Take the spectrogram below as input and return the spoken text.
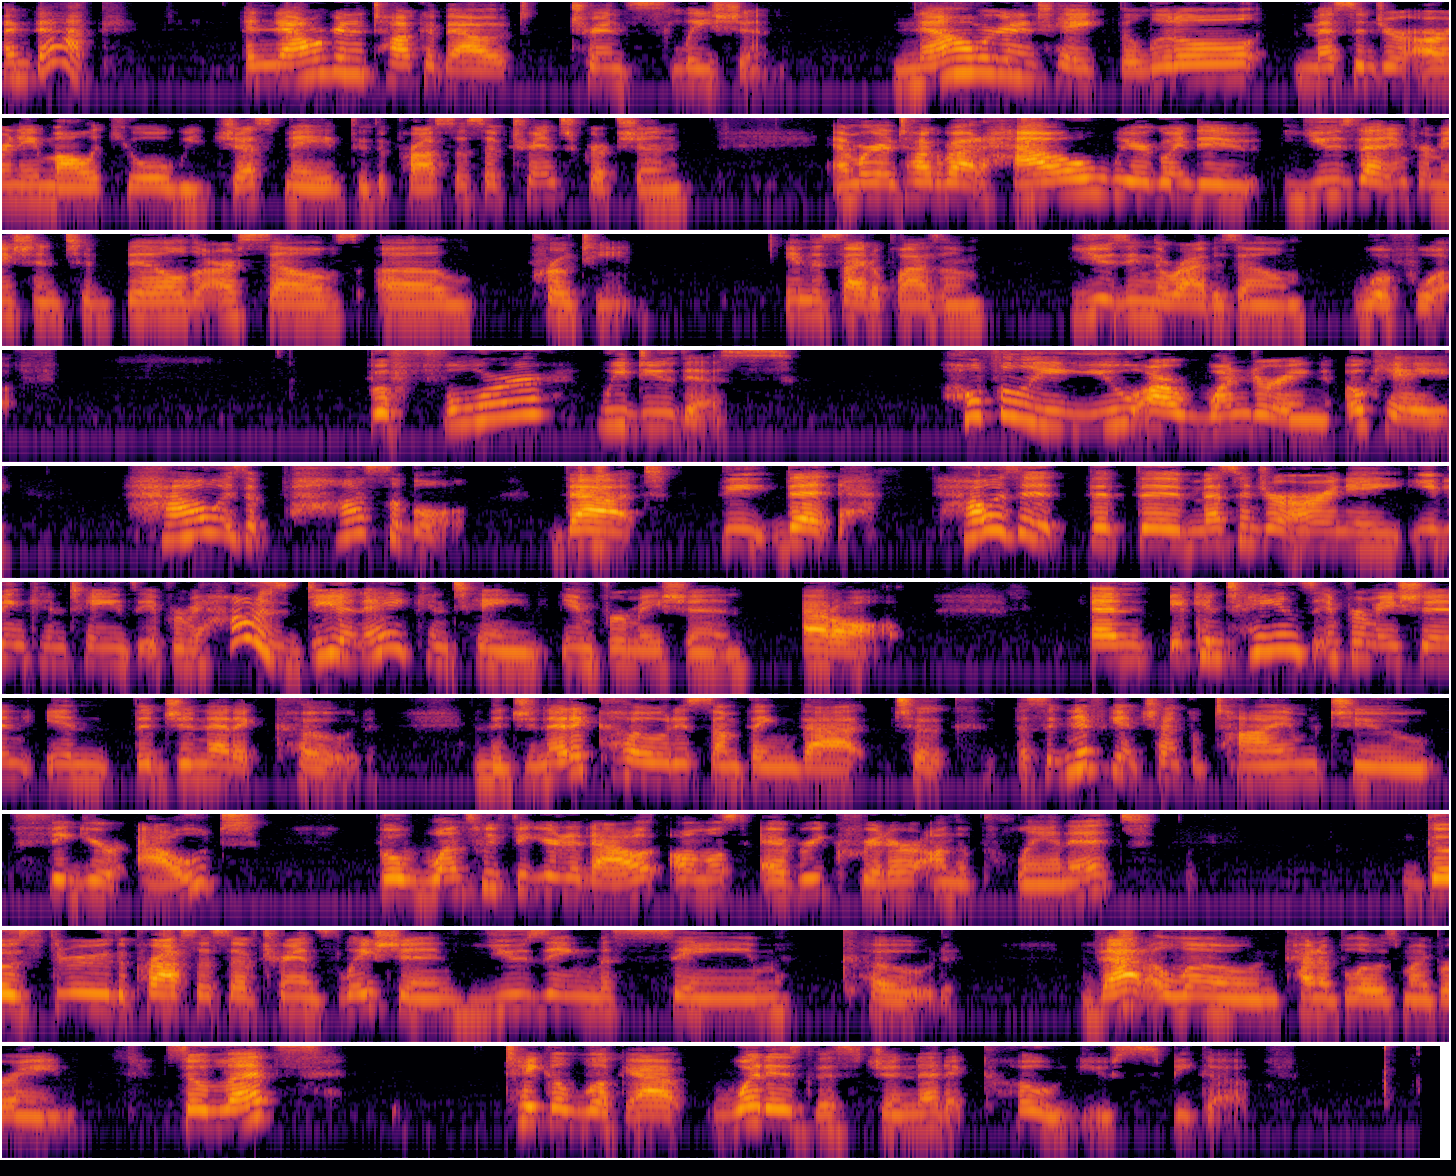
I'm back. And now we're going to talk about translation. Now we're going to take the little messenger RNA molecule we just made through the process of transcription, and we're going to talk about how we are going to use that information to build ourselves a protein in the cytoplasm using the ribosome, woof, woof. Before we do this, hopefully you are wondering, okay, how is it possible that the, that, how is it that the messenger RNA even contains information? How does DNA contain information at all? And it contains information in the genetic code. And the genetic code is something that took a significant chunk of time to figure out. But once we figured it out, almost every critter on the planet goes through the process of translation using the same code. That alone kind of blows my brain. So let's take a look at what is this genetic code you speak of.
